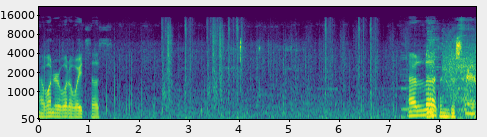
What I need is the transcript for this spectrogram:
I wonder what awaits us. Oh look! Death and despair.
